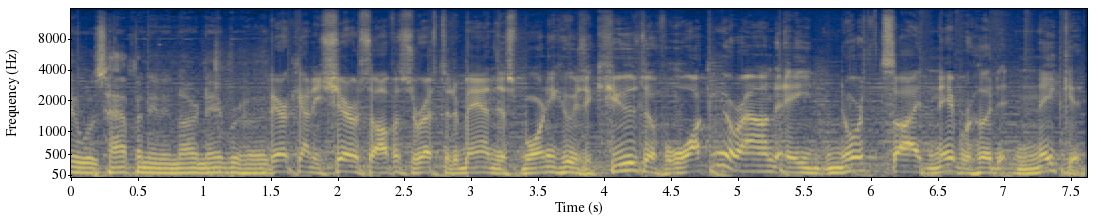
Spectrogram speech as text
it was happening in our neighborhood. Bexar County Sheriff's Office arrested a man this morning who is accused of walking around a north side neighborhood naked.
